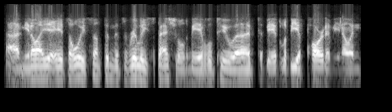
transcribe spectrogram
um, you know, I, it's always something that's really special to be able to uh, to be able to be a part of. You know, and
